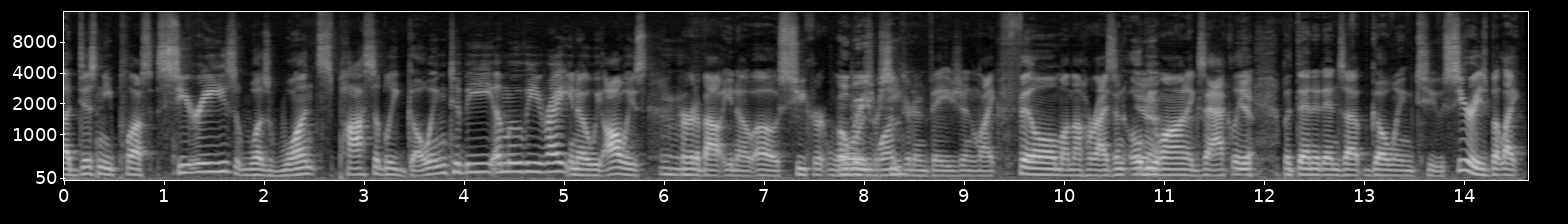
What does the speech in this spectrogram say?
a Disney Plus series was once possibly going to be a movie, right? You know, we always mm-hmm. heard about, you know, oh, Secret Wars or Obi-Wan. Secret Invasion, like film on the horizon, Obi Wan, exactly. Yeah. But then it ends up going to series. But like,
